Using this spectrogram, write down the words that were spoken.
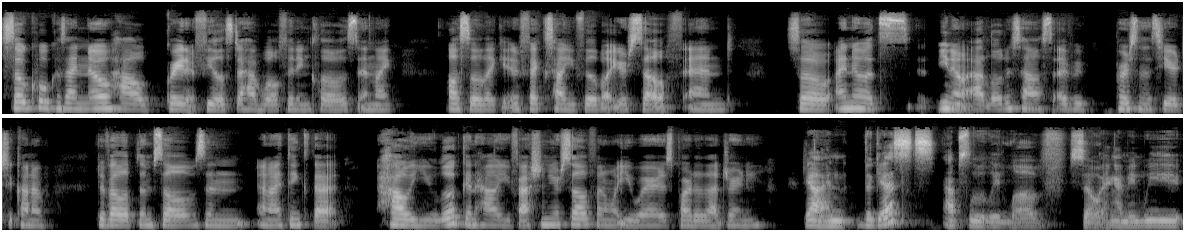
so cool because I know how great it feels to have well fitting clothes and like also like it affects how you feel about yourself and so I know it's you know at Lotus House every person is here to kind of develop themselves and and I think that how you look and how you fashion yourself and what you wear is part of that journey. Yeah, and the guests absolutely love sewing. I mean, we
